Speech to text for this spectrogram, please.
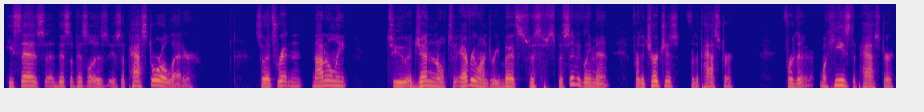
He says uh, this epistle is is a pastoral letter, so it's written not only to a general to everyone to read, but it's specifically meant for the churches, for the pastor, for the well, he's the pastor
